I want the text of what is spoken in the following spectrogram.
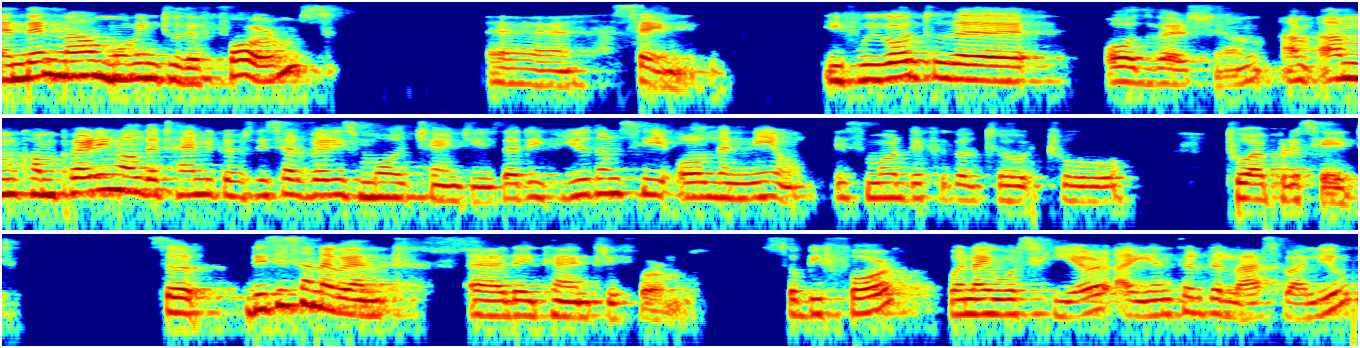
And then now moving to the forms, uh, same. If we go to the old version, I'm, I'm comparing all the time because these are very small changes that if you don't see all the new, it's more difficult to, to, to appreciate. So this is an event uh, data entry form. So before, when I was here, I entered the last value.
